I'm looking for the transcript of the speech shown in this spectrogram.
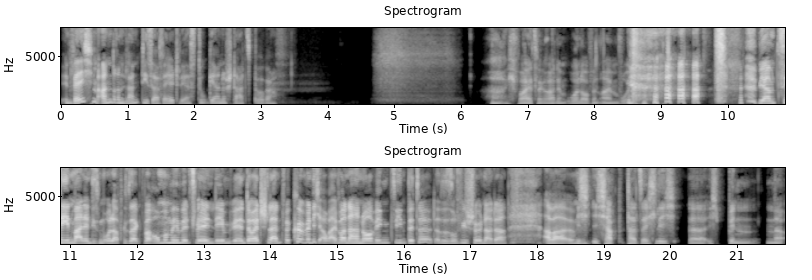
In welchem anderen Land dieser Welt wärst du gerne Staatsbürger? Ah, ich war jetzt ja gerade im Urlaub in einem, wo ich. wir haben zehnmal in diesem Urlaub gesagt, warum um Himmels Willen leben wir in Deutschland? Können wir nicht auch einfach nach Norwegen ziehen, bitte? Das ist so viel schöner da. Aber ähm, ich, ich habe tatsächlich, äh, ich bin eine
